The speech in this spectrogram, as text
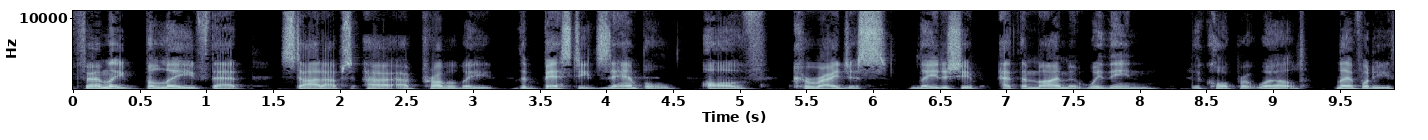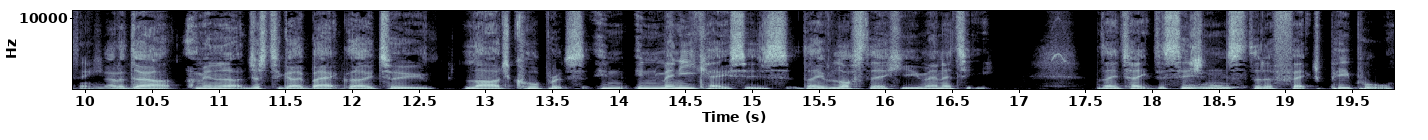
firmly believe that startups are, are probably the best example of courageous leadership at the moment within the corporate world. Lev, what do you think? Without a doubt. I mean, uh, just to go back though to large corporates, in, in many cases, they've lost their humanity. They take decisions that affect people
